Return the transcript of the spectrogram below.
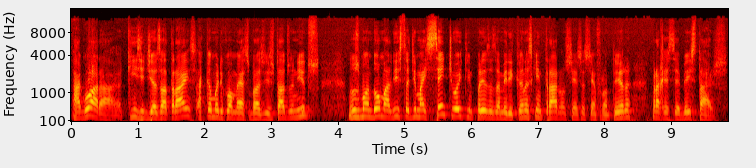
Agora, 15 dias atrás, a Câmara de Comércio Brasil e Estados Unidos nos mandou uma lista de mais 108 empresas americanas que entraram no Ciências Sem Fronteira para receber estágios,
